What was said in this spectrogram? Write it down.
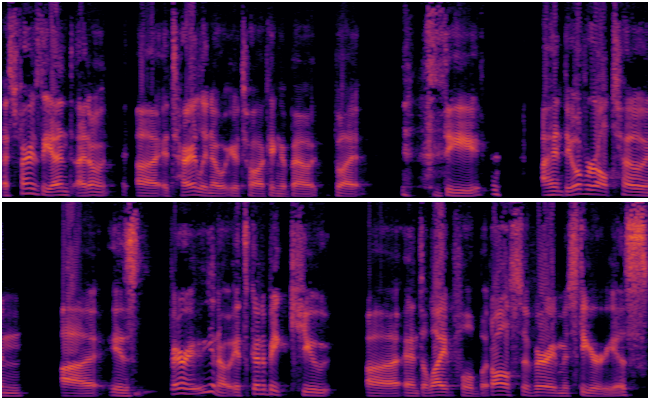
as far as the end, I don't uh, entirely know what you're talking about, but the I the overall tone uh, is very, you know, it's going to be cute uh, and delightful, but also very mysterious.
